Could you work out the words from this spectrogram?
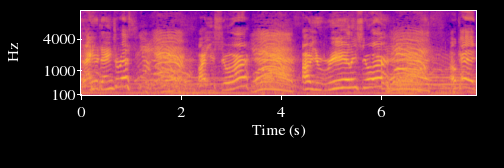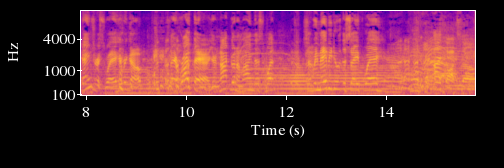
Did I hear dangerous? Yes. Are you sure? Yes. Are you really sure? Yes. Okay, dangerous way. Here we go. Stay right there. You're not going to mind this one. Should we maybe do it the safe way? I thought so.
